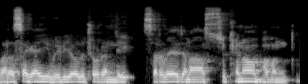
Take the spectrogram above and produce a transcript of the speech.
వరుసగా ఈ వీడియోలు చూడండి. సర్వేజన సుఖినో భవంతు.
